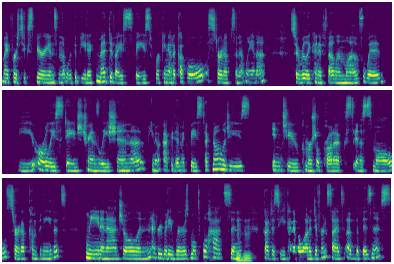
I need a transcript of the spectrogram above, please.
my first experience in the orthopedic med device space working at a couple startups in Atlanta. So, really kind of fell in love with the early stage translation of you know academic based technologies into commercial products in a small startup company that's lean and agile and everybody wears multiple hats and mm-hmm. got to see kind of a lot of different sides of the business.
